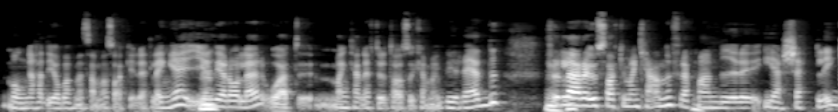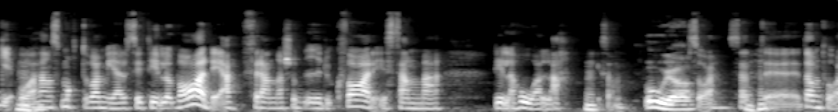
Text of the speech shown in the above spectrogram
många hade jobbat med samma saker rätt länge i en del roller och att man kan efter ett tag så kan man bli rädd för att lära ut saker man kan för att man blir ersättlig. Och hans motto var mer se till att vara det för annars så blir du kvar i samma lilla håla. Liksom. Oh ja. Så, så att eh, de två,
